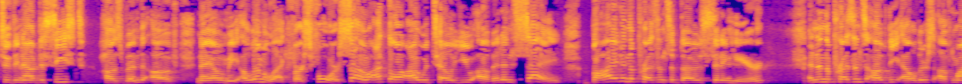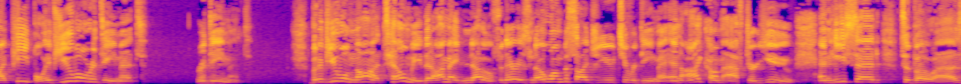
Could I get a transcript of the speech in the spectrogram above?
to the now deceased husband of Naomi, Elimelech. Verse 4 So I thought I would tell you of it and say, Buy it in the presence of those sitting here and in the presence of the elders of my people. If you will redeem it, redeem it. But if you will not, tell me that I may know, for there is no one besides you to redeem it, and I come after you. And he said to Boaz,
